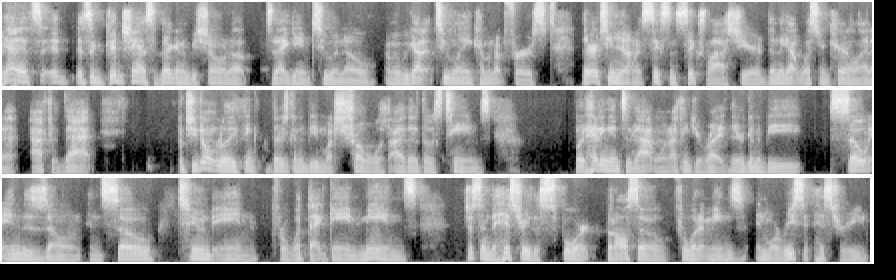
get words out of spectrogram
Yeah, it's it, it's a good chance that they're going to be showing up to that game two and zero. Oh. I mean, we got it Tulane coming up first. They're a team yeah. that went six and six last year. Then they got Western Carolina after that. But you don't really think there's going to be much trouble with either of those teams. But heading into that one, I think you're right. They're going to be so in the zone and so tuned in for what that game means, just in the history of the sport, but also for what it means in more recent history.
